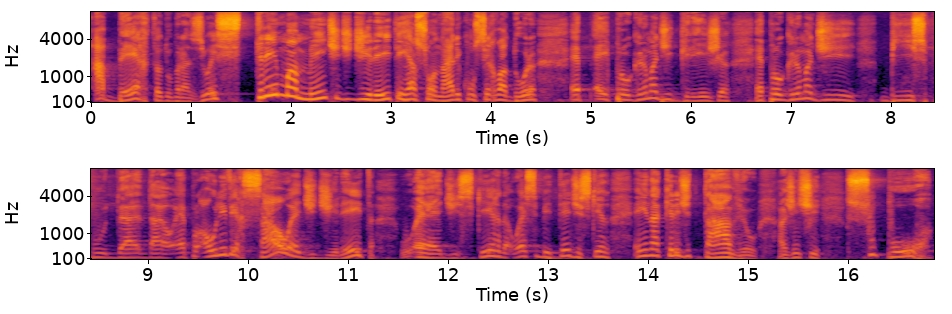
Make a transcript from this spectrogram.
aberta do Brasil é extremamente de direita e reacionária e conservadora. É, é programa de igreja, é programa de bispo, da, da- é a Universal é de direita, é de esquerda, o SBT é de esquerda. É inacreditável a gente supor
